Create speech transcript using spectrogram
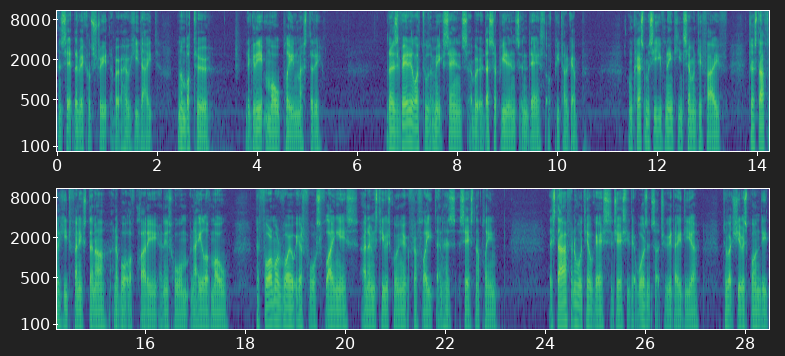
and set the record straight about how he died. Number 2. The Great Mull Plane Mystery. There is very little that makes sense about the disappearance and death of Peter Gibb. On Christmas Eve 1975, just after he'd finished dinner and a bottle of claret in his home in Isle of Mull, the former Royal Air Force flying ace announced he was going out for a flight in his Cessna plane. The staff and hotel guests suggested it wasn't such a good idea, to which he responded,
